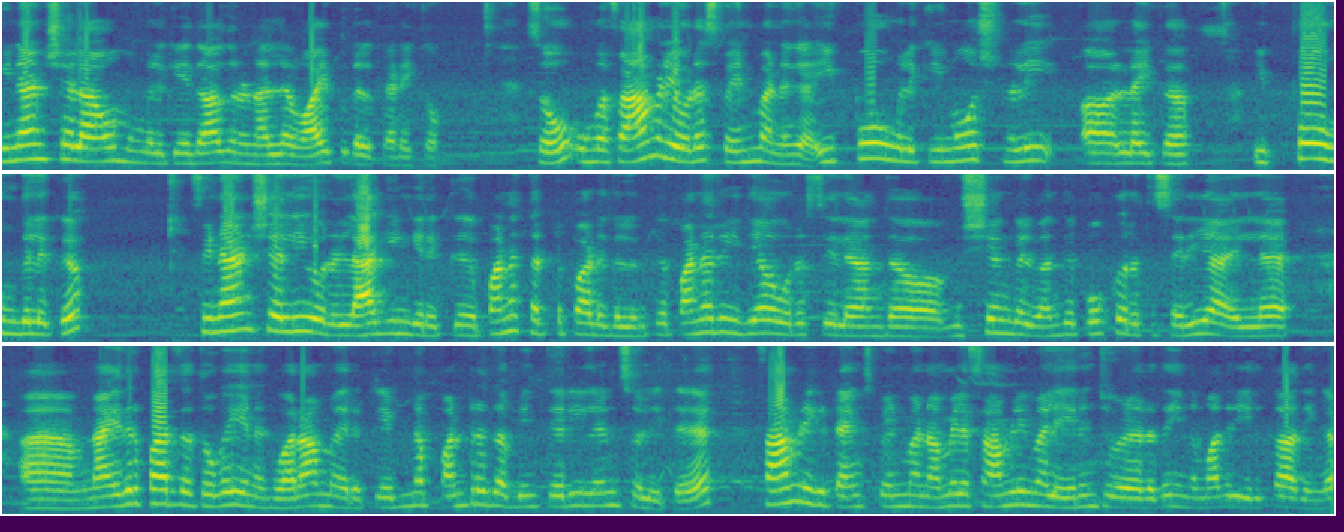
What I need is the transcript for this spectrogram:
ஃபினான்ஷியலாகவும் உங்களுக்கு ஏதாவது ஒரு நல்ல வாய்ப்புகள் கிடைக்கும். ஸோ உங்க ஃபேமிலியோட ஸ்பெண்ட் பண்ணுங்க. இப்போ உங்களுக்கு இமோஷ்னலி லைக் uh, இப்போ உங்களுக்கு ஃபினான்ஷியலி ஒரு லேகிங் இருக்குது பண தட்டுப்பாடுகள் இருக்குது பண ரீதியாக ஒரு சில அந்த விஷயங்கள் வந்து போக்குவரத்து சரியா இல்லை. நான் எதிர்பார்த்த தொகை எனக்கு வராமல் இருக்குது என்ன பண்ணுறது அப்படின்னு தெரியலன்னு சொல்லிட்டு ஃபேமிலிக்கு டைம் ஸ்பெண்ட் பண்ணாமல் இல்லை ஃபேமிலி மேலே எரிஞ்சு விழுறது இந்த மாதிரி இருக்காதீங்க.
